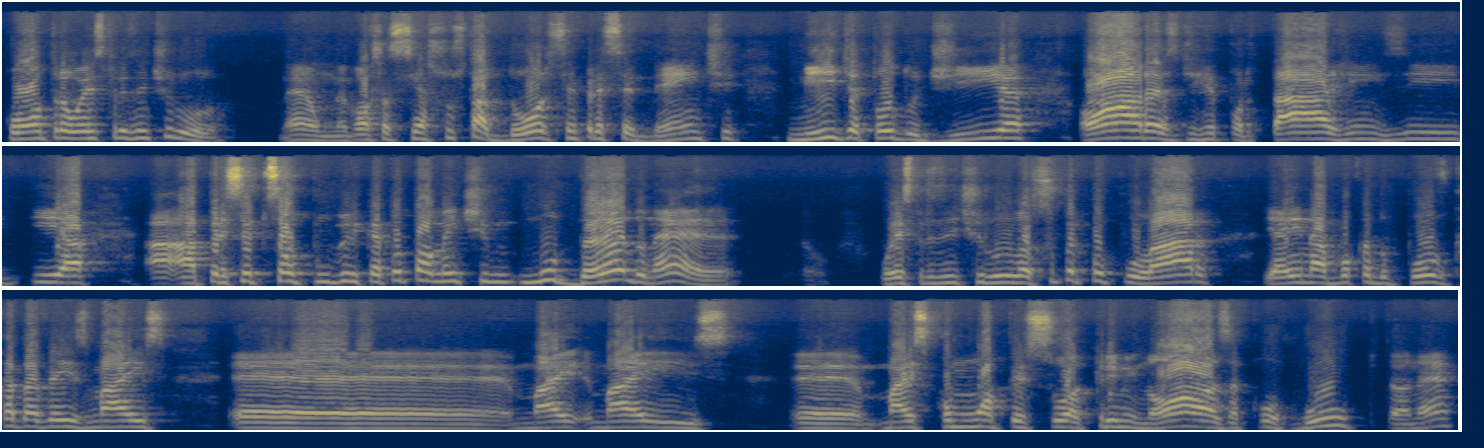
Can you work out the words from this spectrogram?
contra o ex-presidente Lula. Né, um negócio assim assustador, sem precedente, mídia todo dia, horas de reportagens e, e a, a, percepção pública totalmente mudando, né? O ex-presidente Lula super popular e aí na boca do povo cada vez mais é, mais, mais, é, mais como uma pessoa criminosa, corrupta, né?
